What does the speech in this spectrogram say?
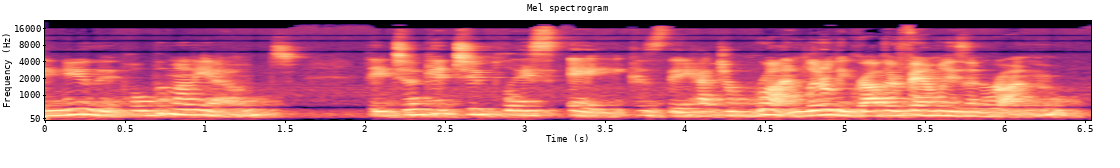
knew they pulled the money out. They took it to place A because they had to run, literally grab their families and run.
